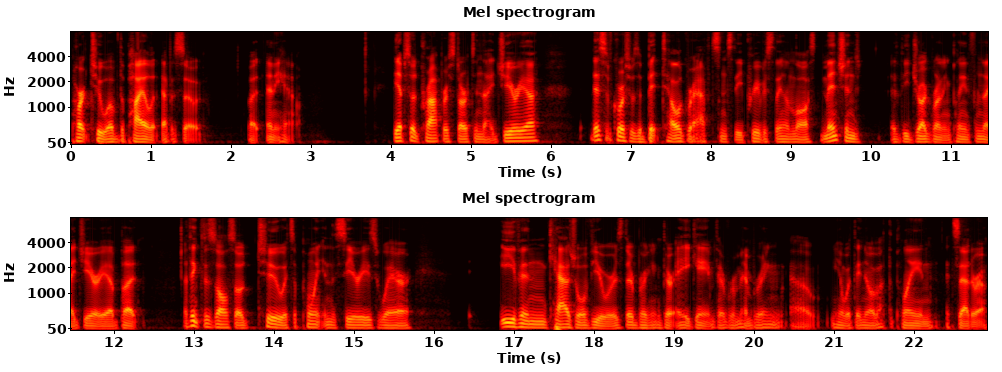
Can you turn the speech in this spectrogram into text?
part two of the pilot episode. But anyhow, the episode proper starts in Nigeria. This, of course, was a bit telegraphed since the previously on Lost mentioned the drug running plane from Nigeria, but I think this is also too. It's a point in the series where even casual viewers they're bringing their A game. They're remembering, uh, you know, what they know about the plane, etc.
